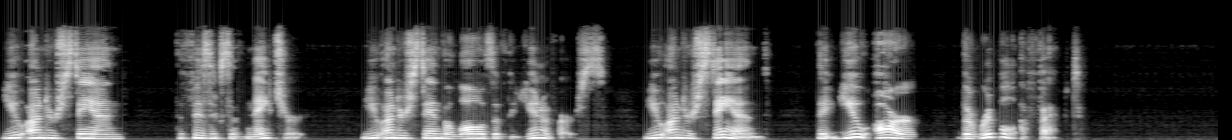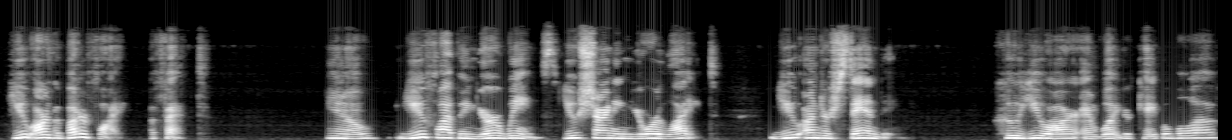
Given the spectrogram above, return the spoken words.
you understand the physics of nature. You understand the laws of the universe. You understand that you are the ripple effect. You are the butterfly effect. You know, you flapping your wings, you shining your light, you understanding who you are and what you're capable of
